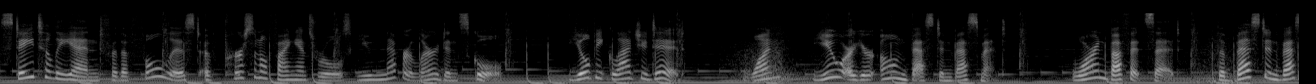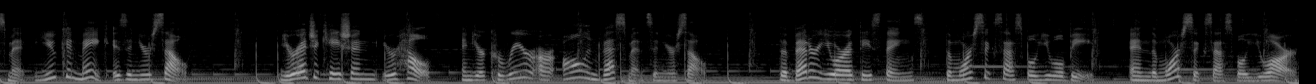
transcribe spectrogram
Stay till the end for the full list of personal finance rules you never learned in school. You'll be glad you did. 1. You are your own best investment. Warren Buffett said, The best investment you can make is in yourself. Your education, your health, and your career are all investments in yourself. The better you are at these things, the more successful you will be. And the more successful you are,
